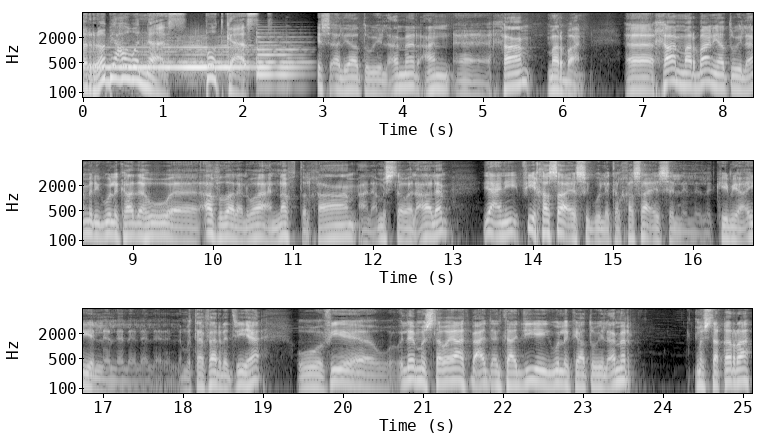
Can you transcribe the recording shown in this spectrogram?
الرابعة والناس بودكاست يسأل يا طويل العمر عن آه، خام مربان آه، خام مربان يا طويل العمر يقول لك هذا هو آه، أفضل أنواع النفط الخام على مستوى العالم يعني في خصائص يقول لك الخصائص ال- ال- الكيميائية ال- ال- ال- ال- المتفرد فيها وفي آه، له مستويات بعد إنتاجية يقول لك يا طويل العمر مستقرة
